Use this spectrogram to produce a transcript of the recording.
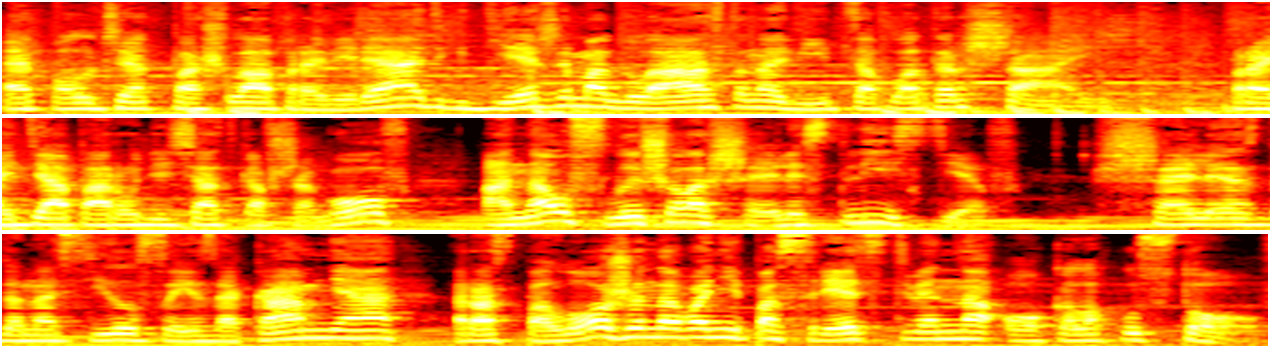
Эпплджек пошла проверять, где же могла остановиться Флаттершай. Пройдя пару десятков шагов, она услышала шелест листьев. Шелест доносился из-за камня, расположенного непосредственно около кустов.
